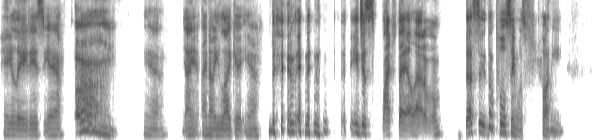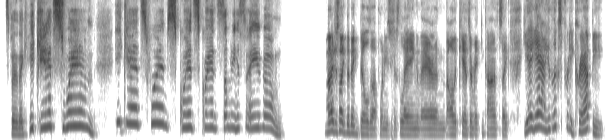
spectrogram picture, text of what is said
Hey ladies, yeah. Ugh. Yeah. I I know you like it, yeah. and then he just splashed the hell out of him. That's the, the pool scene was funny. It's like he can't swim. He can't swim. Squint, squint, somebody save him. I just like the big build up when he's just laying there and all the kids are making comments like, "Yeah, yeah, he looks pretty crappy."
